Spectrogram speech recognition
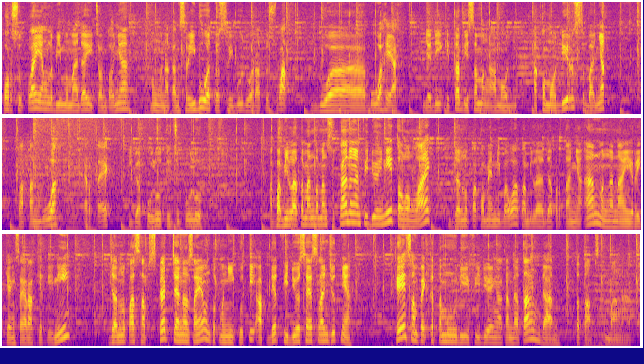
power supply yang lebih memadai contohnya menggunakan 1000 atau 1200 watt dua buah ya jadi kita bisa mengakomodir sebanyak 8 buah RTX 3070. Apabila teman-teman suka dengan video ini, tolong like. Jangan lupa komen di bawah apabila ada pertanyaan mengenai rig yang saya rakit ini. Jangan lupa subscribe channel saya untuk mengikuti update video saya selanjutnya. Oke, sampai ketemu di video yang akan datang dan tetap semangat.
